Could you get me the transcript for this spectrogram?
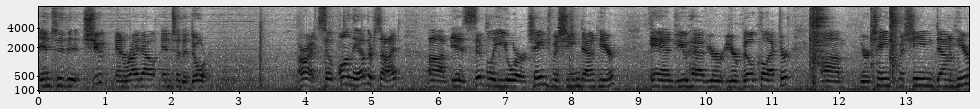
into the chute and right out into the door. All right, so on the other side um, is simply your change machine down here, and you have your, your bill collector, um, your change machine down here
